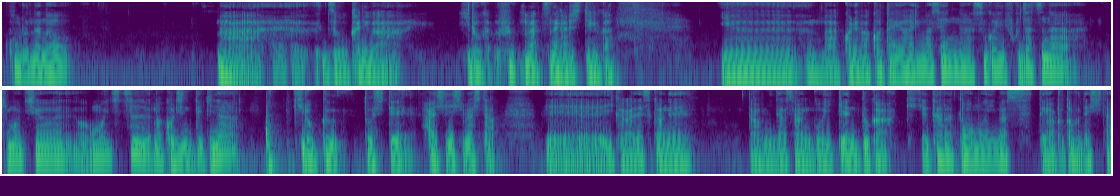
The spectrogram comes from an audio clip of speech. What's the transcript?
コロナの、まあ、増加には広が、まあ、つながるしというか、いう、まあ、これは答えはありませんが、すごい複雑な気持ちを思いつつ、まあ、個人的な記録として配信しました。えー、いかがですかね。皆さんご意見とか聞けたらと思います。では、ポトフでした。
